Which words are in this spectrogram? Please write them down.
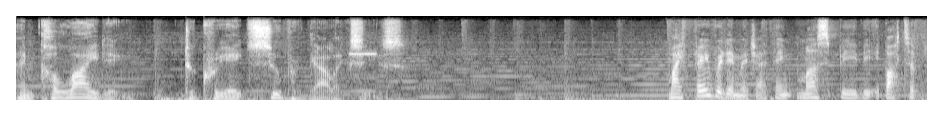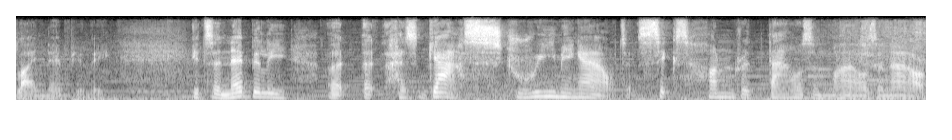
and colliding to create supergalaxies. My favorite image, I think, must be the Butterfly Nebulae. It's a nebulae that, that has gas streaming out at 600,000 miles an hour.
